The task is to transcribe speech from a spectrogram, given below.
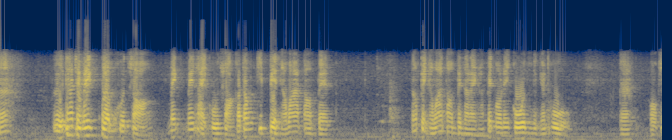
นะหรือถ้าจะไม่เติมคูณสองไม่ไม่ใส่คูณสองก็ต้องจิบเปลี่ยนคำว่าอะตอมเป็น ต้องเปลี่ยนคำว่าอะตอมเป็นอะไรครับ เป็นโมเลกุลถึงจะถูก นะโอเค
